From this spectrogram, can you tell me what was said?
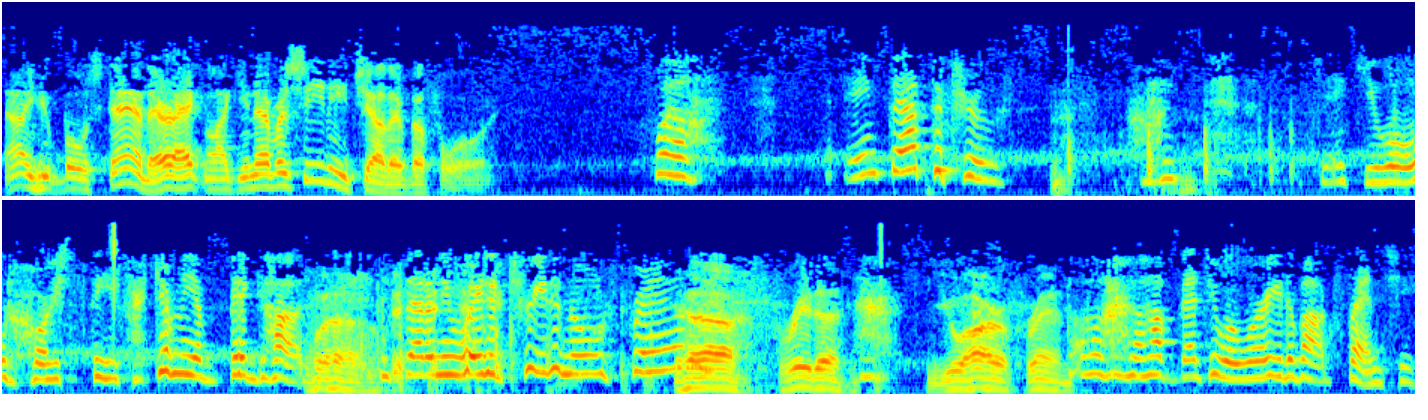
now you both stand there acting like you never seen each other before. Well, ain't that the truth? Jake, you old horse thief, give me a big hug. Well. Is that any way to treat an old friend? Yeah, Frida, you are a friend. Oh, I'll bet you were worried about Frenchie.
